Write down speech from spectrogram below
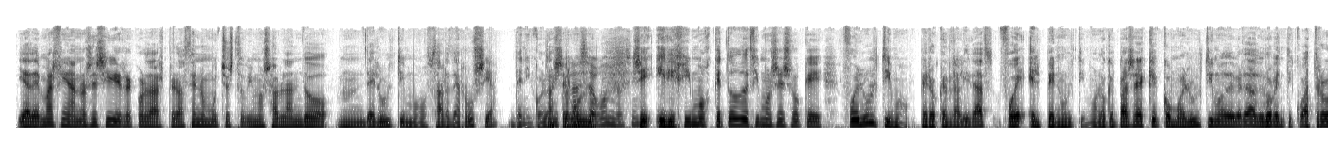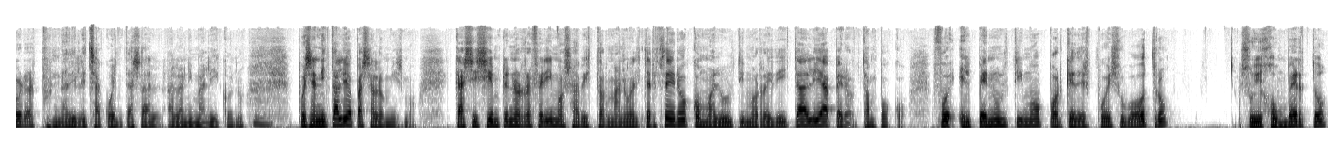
Y además, mira, no sé si recordarás, pero hace no mucho estuvimos hablando mm, del último zar de Rusia, de Nicolás, Nicolás II. II, sí. y dijimos que todos decimos eso que fue el último, pero que en realidad fue el penúltimo. Lo que pasa es que como el último de verdad duró 24 horas, pues nadie le echa cuentas al, al animalico, ¿no? Mm. Pues en Italia pasa lo mismo. Casi siempre nos referimos a Víctor Manuel III como el último rey de Italia, pero tampoco. Fue el penúltimo porque después hubo otro, su hijo Humberto,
